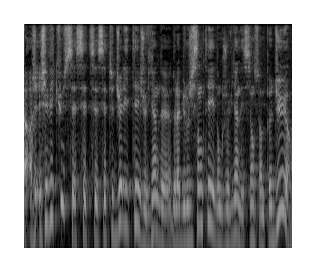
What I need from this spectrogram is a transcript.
alors j'ai vécu cette, dualité. Je viens de, la biologie santé, donc je viens des sciences un peu dures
